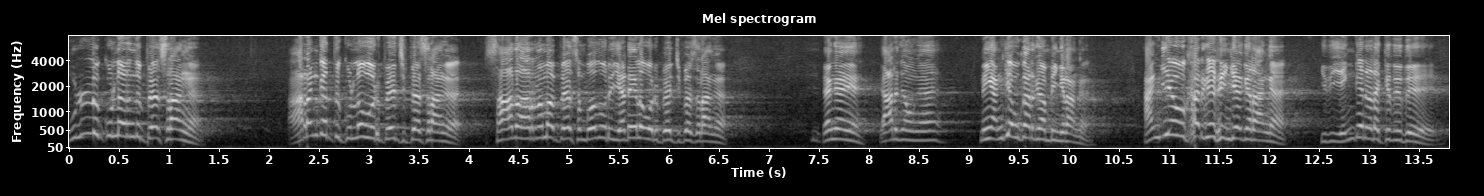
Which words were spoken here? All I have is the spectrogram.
உள்ளுக்குள்ள இருந்து பேசுகிறாங்க அரங்கத்துக்குள்ள ஒரு பேச்சு பேசுகிறாங்க சாதாரணமாக பேசும்போது ஒரு இடையில ஒரு பேச்சு பேசுகிறாங்க ஏங்க யாருங்க அவங்க? நீங்கள் அங்கேயே உட்காருங்க அப்படிங்கிறாங்க. அங்கேயே உட்காருங்க நீங்க இது எங்கே நடக்குது இது?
